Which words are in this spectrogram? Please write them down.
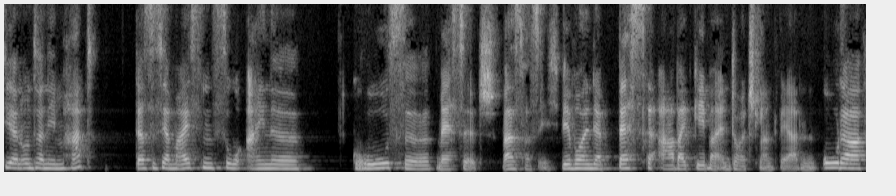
die ein Unternehmen hat, das ist ja meistens so eine große Message. Was weiß ich. Wir wollen der beste Arbeitgeber in Deutschland werden. Oder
